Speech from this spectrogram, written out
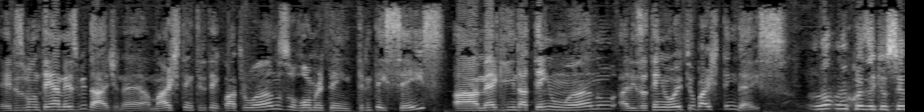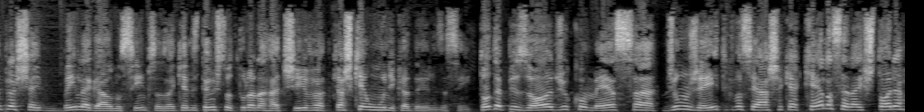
eles mantêm a mesma idade, né? A Marge tem 34 anos, o Homer tem 36, a Meg ainda tem um ano, a Lisa tem 8 e o Bart tem 10. Uma coisa que eu sempre achei bem legal nos Simpsons é que eles têm uma estrutura narrativa que eu acho que é única deles, assim. Todo episódio começa de um jeito que você acha que aquela será a história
